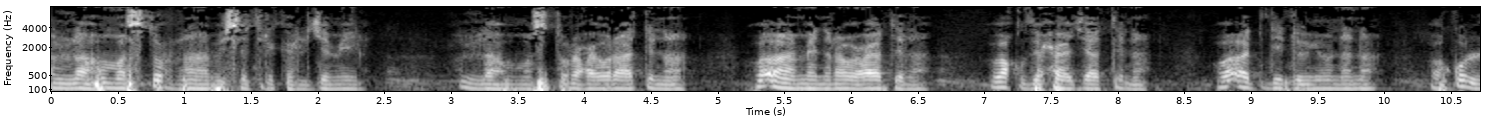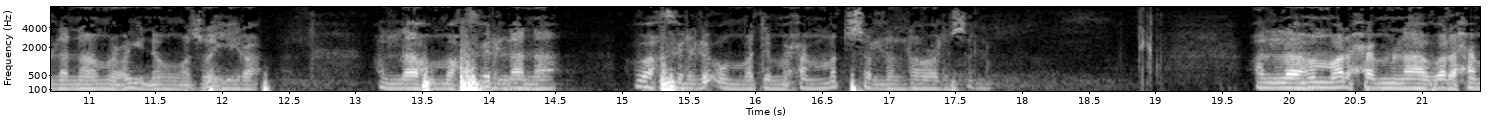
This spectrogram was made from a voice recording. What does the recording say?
اللهم استرنا بسترك الجميل. اللهم استر عوراتنا وآمن روعاتنا واقض حاجاتنا وأد ديوننا وكن لنا معينا وظهيرا. اللهم اغفر لنا واغفر لأمة محمد صلى الله عليه وسلم. اللهم ارحمنا وارحم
